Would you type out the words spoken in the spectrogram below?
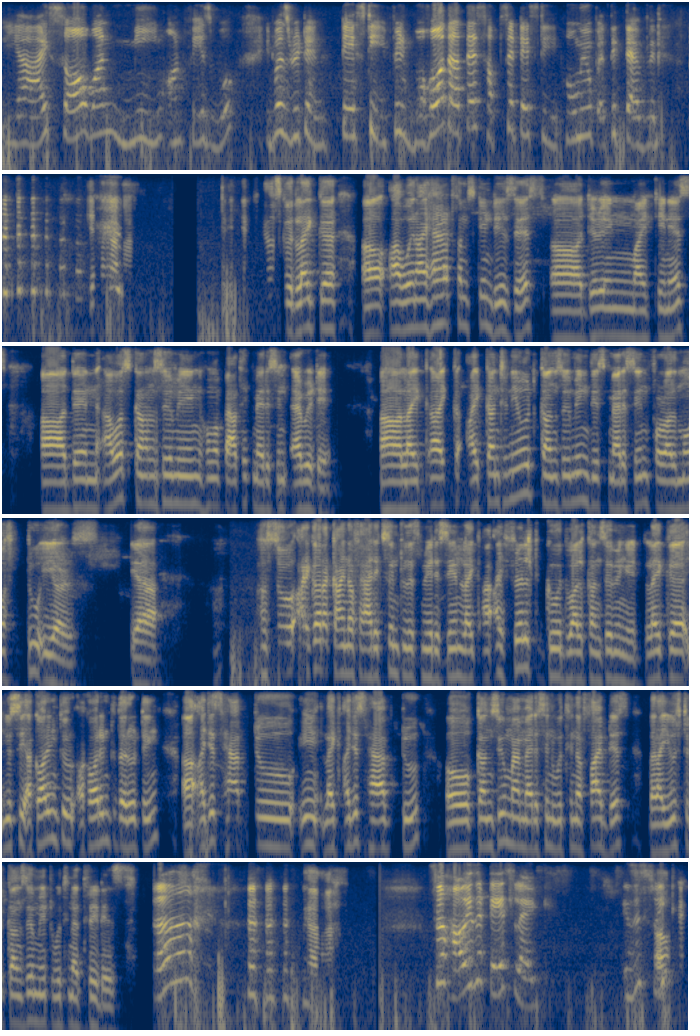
Yeah, I saw one meme on Facebook. It was written tasty. फिर बहुत आता है सबसे tasty homeopathic tablet. Yeah, it feels good. Like uh, uh, uh, when I had some skin disease uh, during my teenage, uh, then I was consuming homeopathic medicine every day. Uh, like I, c- I continued consuming this medicine for almost two years. Yeah. Uh, So I got a kind of addiction to this medicine. Like I, I felt good while consuming it. Like uh, you see, according to according to the routine, uh, I just have to like I just have to oh, consume my medicine within a five days, but I used to consume it within a three days. Ah. Yeah. so how is it taste like? Is it Uh, sweet?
